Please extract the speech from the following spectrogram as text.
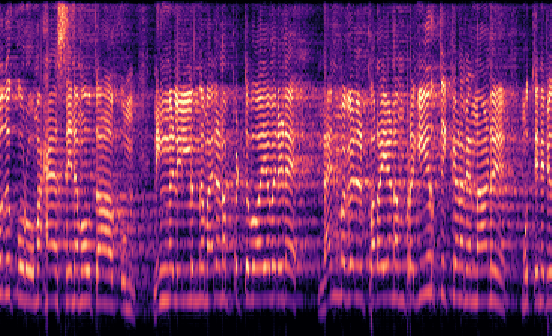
ഉദ്കുറു മഹാസിന മൗതാക്കും നിങ്ങളിൽ നിന്ന് മരണപ്പെട്ടു പോയവരുടെ നന്മകൾ പറയണം പ്രകീർത്തിക്കണം എന്നാണ് മുത്തുനബി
